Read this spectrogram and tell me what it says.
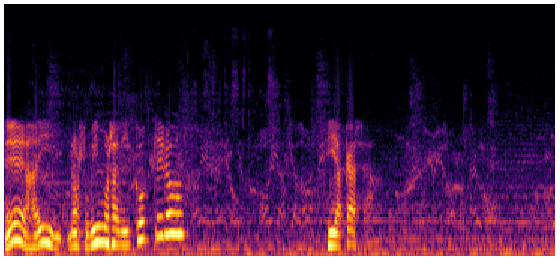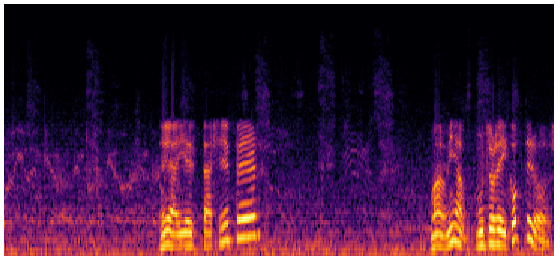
Eh, ahí nos subimos a helicóptero y a casa. Eh, ahí está Shepard. Madre mía, muchos helicópteros.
